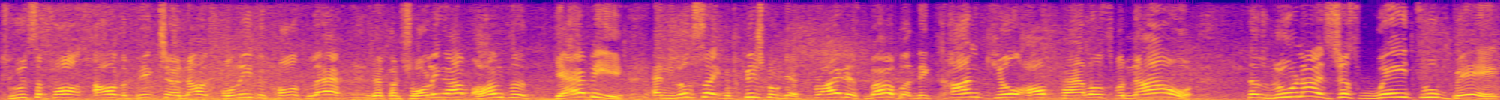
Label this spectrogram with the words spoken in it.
two supports out of the picture. Now it's only the cause left. They're controlling up onto Gabbi, and looks like the fish will get fried as well, but they can't kill off Palos for now. The Luna is just way too big,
